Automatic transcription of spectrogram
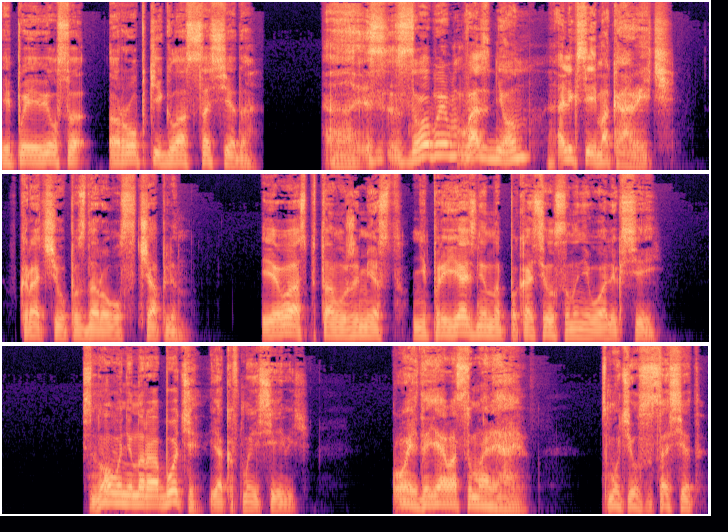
и появился робкий глаз соседа. «С добрым вас днем, Алексей Макарович!» — вкратчиво поздоровался Чаплин. «И вас по тому же месту!» — неприязненно покосился на него Алексей. «Снова не на работе, Яков Моисеевич?» «Ой, да я вас умоляю!» — смутился сосед.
